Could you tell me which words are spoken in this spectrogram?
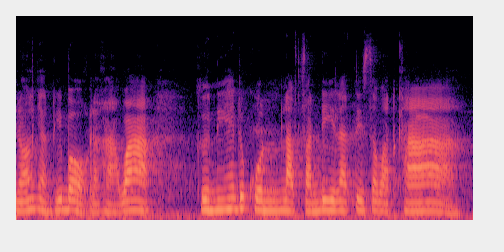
เนาะอย่างที่บอกแหละค่ะว่า คืนนี้ให้ทุกคนหลับฝันดีราตรีสวัสดิ์ค่ะ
